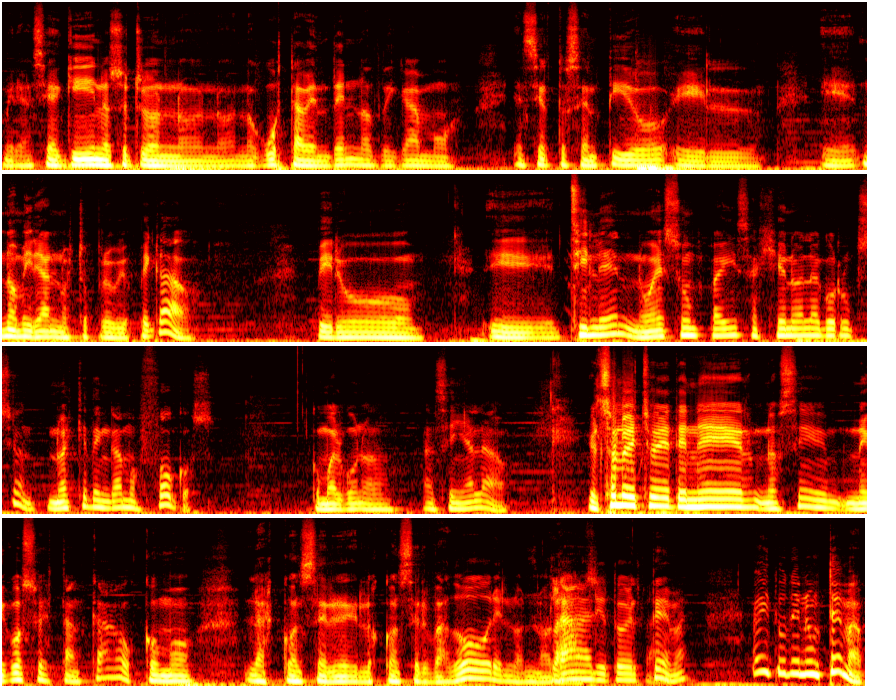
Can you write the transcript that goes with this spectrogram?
Mira si aquí nosotros no, nos gusta vendernos digamos en cierto sentido el eh, no mirar nuestros propios pecados. Pero eh, Chile no es un país ajeno a la corrupción. No es que tengamos focos como algunos han señalado el solo hecho de tener, no sé, negocios estancados como las los conservadores, los notarios, todo el tema, ahí tú tienes un tema.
